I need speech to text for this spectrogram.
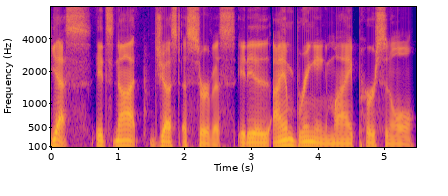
Yes, it's not just a service. It is I am bringing my personal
